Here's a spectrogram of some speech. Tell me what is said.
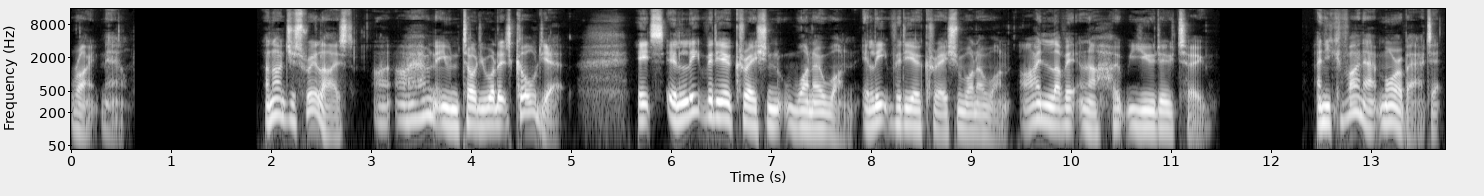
right now. And I just realised I, I haven't even told you what it's called yet. It's Elite Video Creation 101. Elite Video Creation 101. I love it and I hope you do too. And you can find out more about it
